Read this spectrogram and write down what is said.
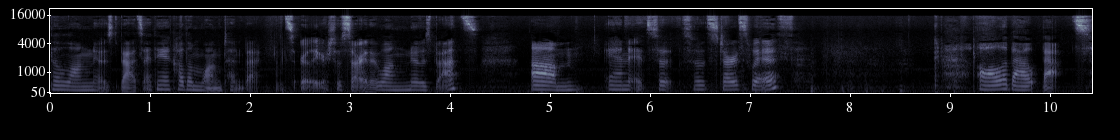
the long nosed bats. I think I called them long tongued bats earlier. So sorry, they're long nosed bats. Um, and it's so, so it starts with all about bats.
